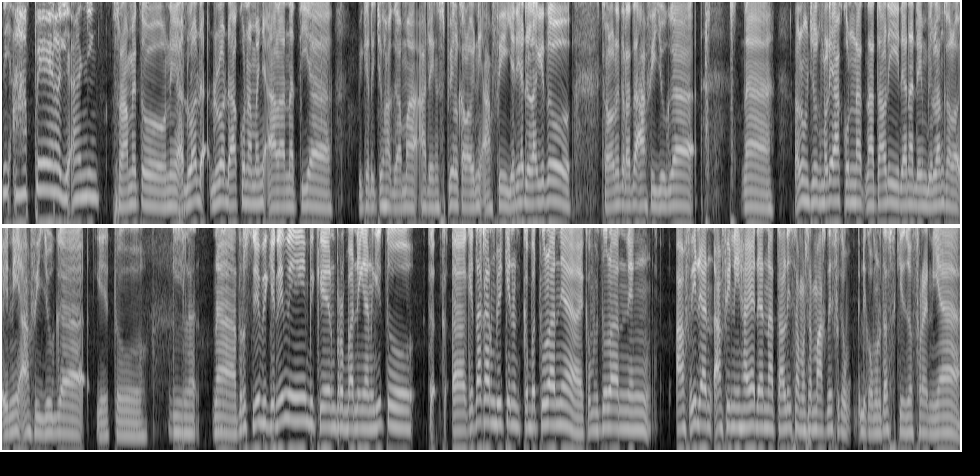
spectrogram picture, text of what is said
ini apa lagi anjing? Serame tuh. Nih dulu ada dulu ada aku namanya Alana Tia bikin ricuh agama ada yang spill kalau ini Avi jadi ada lagi tuh kalau ini ternyata Avi juga nah lalu muncul kembali akun Nat Natali dan ada yang bilang kalau ini Avi juga gitu Gila. nah terus dia bikin ini bikin perbandingan gitu Ke- ke- eh, kita akan bikin kebetulannya kebetulan yang Avi dan Avi Nihaya dan Natali sama-sama aktif ke- di komunitas skizofrenia.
